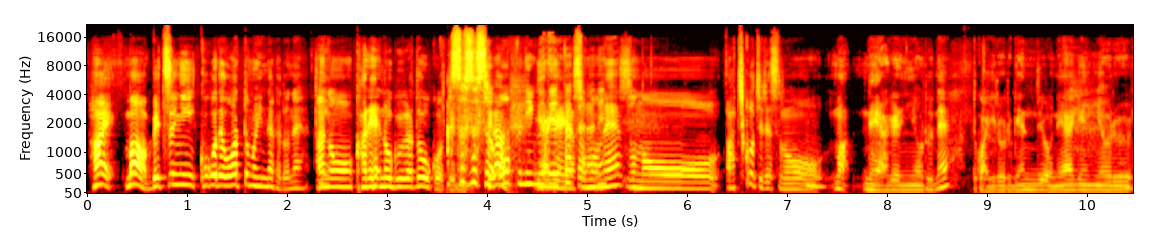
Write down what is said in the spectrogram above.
はい。まあ別にここで終わってもいいんだけどね。あのカレーの具がどうこうっていうのはそうそうそう違オープニングでだからね。そのねそのあちこちでその、まあ値上げによるねとかいろいろ原料値上げによる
